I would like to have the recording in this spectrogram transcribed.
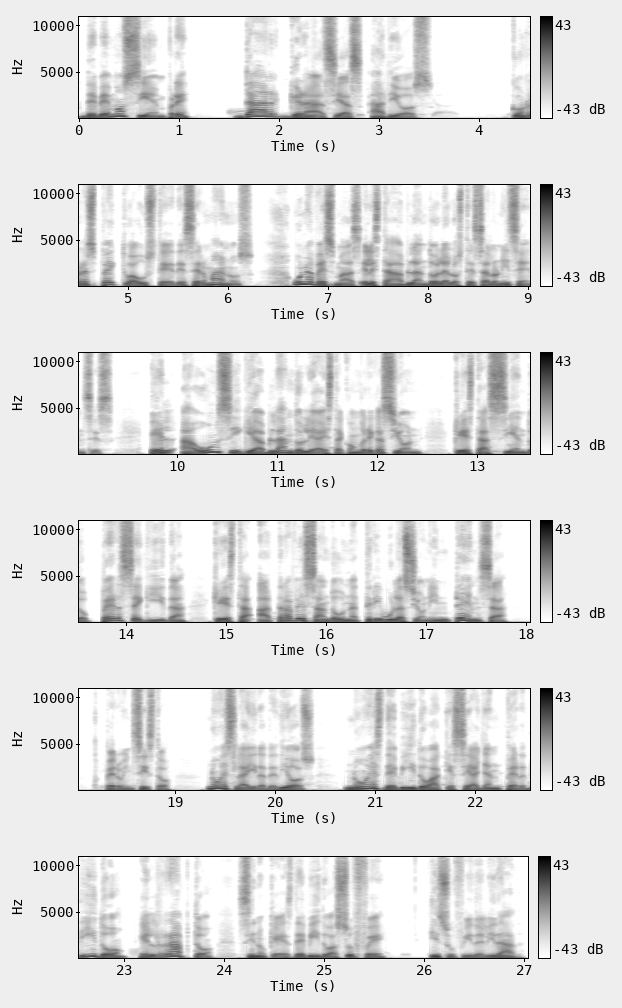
debemos siempre dar gracias a Dios con respecto a ustedes, hermanos. Una vez más, Él está hablándole a los tesalonicenses. Él aún sigue hablándole a esta congregación que está siendo perseguida, que está atravesando una tribulación intensa. Pero, insisto, no es la ira de Dios, no es debido a que se hayan perdido el rapto, sino que es debido a su fe y su fidelidad.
